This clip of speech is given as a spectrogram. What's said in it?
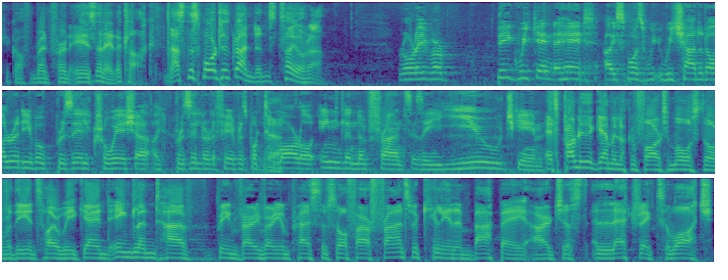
Kick-off in Brentford is at eight o'clock. That's the sport with Grandin's Toyota. Rory, we're big weekend ahead. I suppose we, we chatted already about Brazil, Croatia. I, Brazil are the favourites, but Yeah. tomorrow England and France is a huge game. It's probably the game I'm looking forward to most over the entire weekend. England have been very, very impressive so far. France with Kylian Mbappe are just electric to watch,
